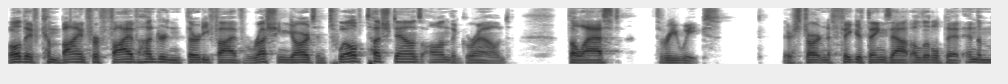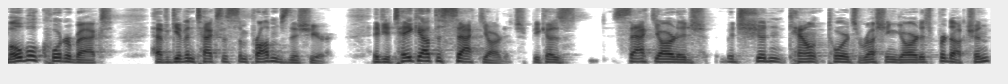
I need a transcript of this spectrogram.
Well, they've combined for 535 rushing yards and 12 touchdowns on the ground the last three weeks. They're starting to figure things out a little bit. And the mobile quarterbacks have given Texas some problems this year. If you take out the sack yardage, because sack yardage, it shouldn't count towards rushing yardage production.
